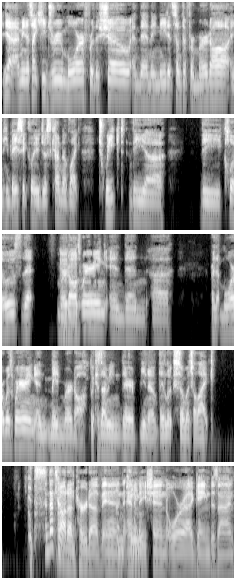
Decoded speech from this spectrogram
yeah, I mean, it's like he drew Moore for the show, and then they needed something for Murdaw, and he basically just kind of like tweaked the uh, the clothes that Murdaw's wearing, and then uh, or that Moore was wearing, and made Murdaw because I mean, they're you know they look so much alike. It's And that's not unheard of in uncanny. animation or uh, game design.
